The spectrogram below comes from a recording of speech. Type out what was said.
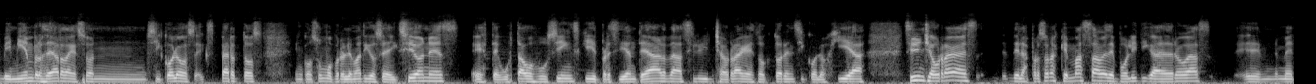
miembros de Arda que son psicólogos expertos en consumo problemáticos y adicciones, este, Gustavo Businski, el presidente de Arda, Silvin Chaurraga es doctor en psicología, Silvin Chaurraga es de las personas que más sabe de política de drogas eh, me,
